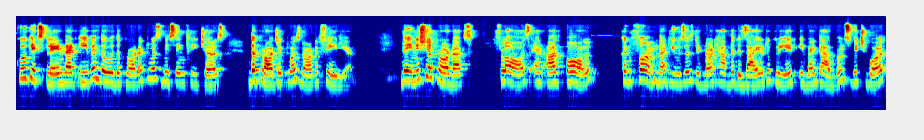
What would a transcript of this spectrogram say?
Cook explained that even though the product was missing features, the project was not a failure. The initial product's flaws and all confirmed that users did not have the desire to create event albums, which were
